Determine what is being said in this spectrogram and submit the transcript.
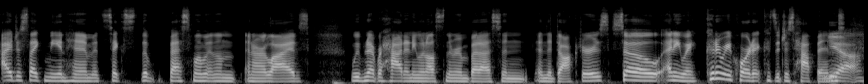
I just like me and him. It's like the best moment in, in our lives. We've never had anyone else in the room but us and, and the doctors. So anyway, couldn't record it because it just happened. yeah.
